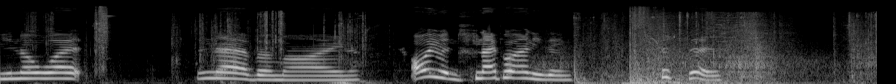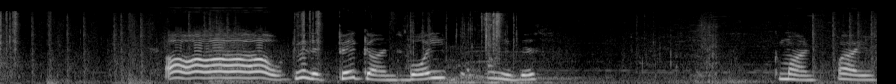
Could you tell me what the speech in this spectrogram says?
You know what? Never mind. I'll even snipe or anything. What's this? Oh, oh, oh, oh, oh, give me the big guns, boy. I need this. Come on, where are you?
